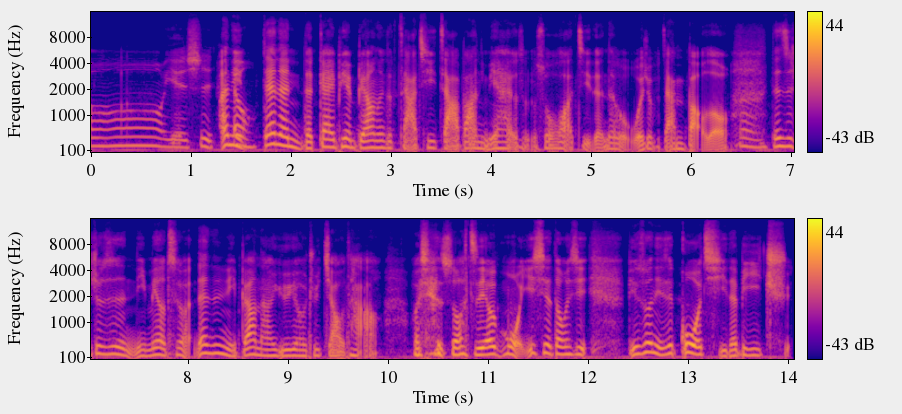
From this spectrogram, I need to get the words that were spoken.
哦，也是啊你。你当然你的钙片不要那个杂七杂八，里面还有什么塑化剂的那个，我就不担保喽。嗯，但是就是你没有吃完，但是你不要拿鱼油去浇它哦。我先说，只有抹一些东西，比如说你是过期的 B 群、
